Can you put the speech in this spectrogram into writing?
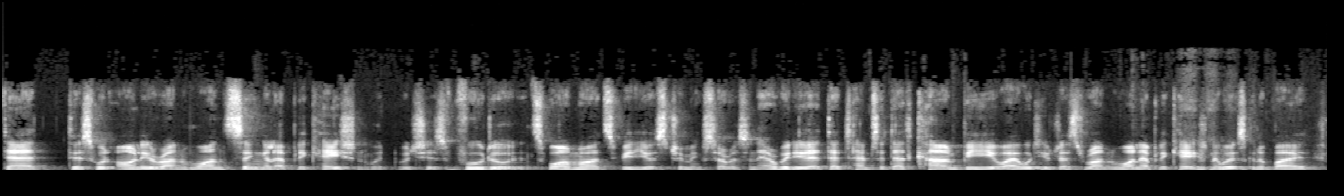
that this would only run one single application, which is Vudu. It's Walmart's video streaming service. And everybody at that time said, that can't be. Why would you just run one application? Nobody's going to buy it.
